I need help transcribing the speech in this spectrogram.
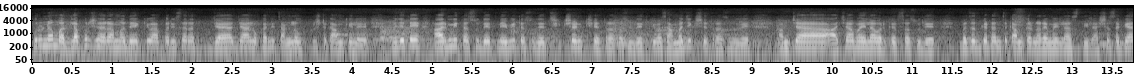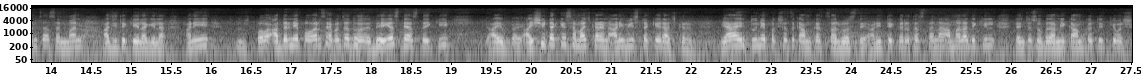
पूर्ण बदलापूर शहरामध्ये किंवा परिसरात ज्या ज्या लोकांनी चांगलं उत्कृष्ट काम केलेलं आहे म्हणजे ते आर्मीत असू देत नेव्हीत असू देत शिक्षण क्षेत्रात असू देत किंवा सामाजिक क्षेत्रात असू देत आमच्या आशा महिला वर्कर्स असू देत बचत गटांचं काम करणाऱ्या महिला असतील अशा सगळ्यांचा सन्मान आज इथे केला गेला. आणि पव आदरणीय पवार साहेबांचं ध्येयच ते असतं की ऐंशी टक्के समाजकारण आणि वीस टक्के राजकारण. या हेतूने पक्षाचं कामकाज चालू असते आणि ते करत असताना आम्हाला देखील त्यांच्यासोबत आम्ही काम करतो. इतके वर्ष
